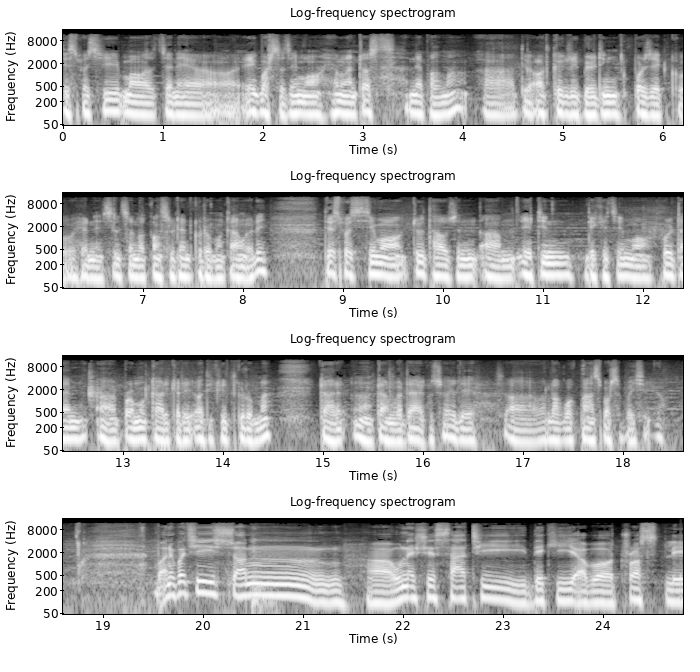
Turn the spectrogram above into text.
त्यसपछि म चाहिँ एक वर्ष चाहिँ म हिमालयन ट्रस्ट नेपालमा त्यो अर्थक्वेक रिबिल्डिङ प्रोजेक्टको हेर्ने सिलसिलामा कन्सल्टेन्टको रूपमा काम गरेँ। त्यसपछि चाहिँ म टु थाउजन्ड एटिनदेखि चाहिँ म फुल टाइम प्रमुख कार्यकारी अधिकृतको रूपमा कार्य काम गर्दै आएको छु। अहिले लगभग पाँच वर्ष भइसक्यो। भनेपछि सन् उन्नाइस सय साठीदेखि अब ट्रस्टले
